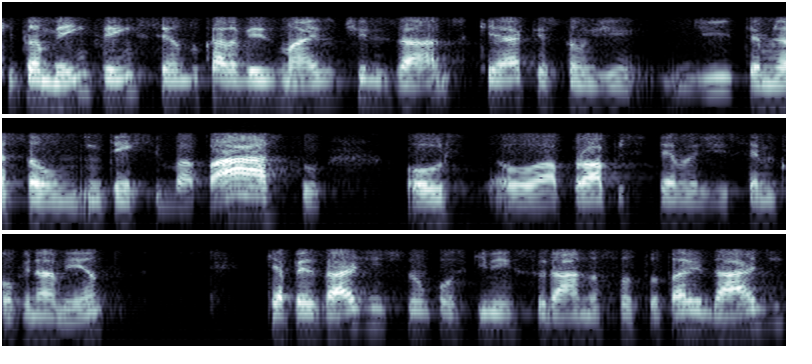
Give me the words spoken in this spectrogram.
que também vêm sendo cada vez mais utilizados, que é a questão de, de terminação intensiva a pasto ou, ou a próprio sistema de semi-confinamento, que apesar de a gente não conseguir mensurar na sua totalidade,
